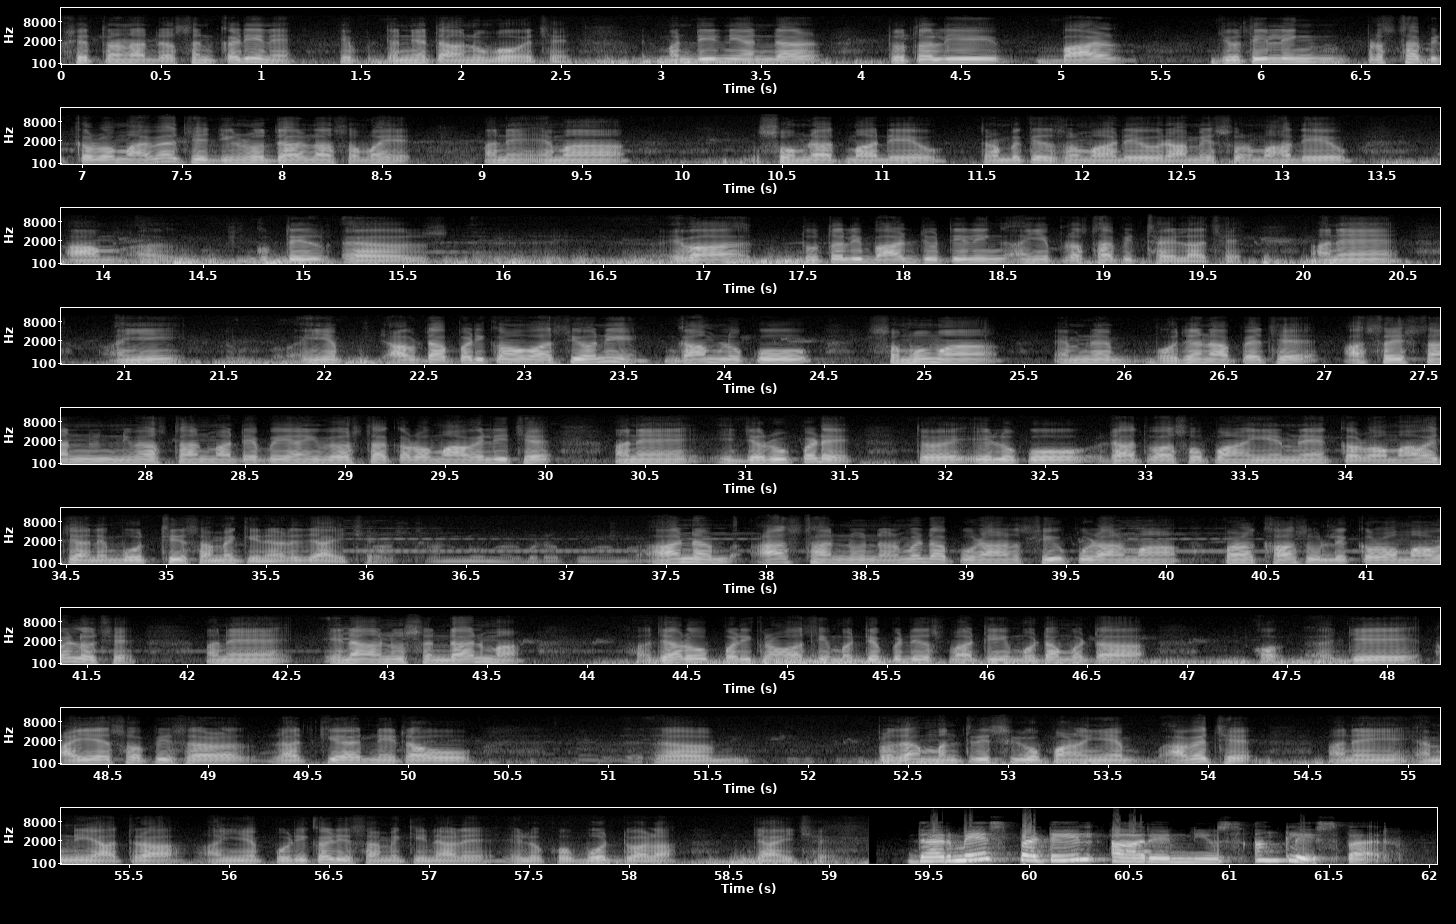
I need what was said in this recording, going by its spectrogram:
ક્ષેત્રના દર્શન કરીને એ ધન્યતા અનુભવે છે. મંદિરની અંદર ટોટલી બાર જ્યોતિર્લિંગ પ્રસ્થાપિત કરવામાં આવ્યા છે જીર્ણોદ્ધારના સમયે. અને એમાં સોમનાથ મહાદેવ ત્રંબકેશ્વર મહાદેવ, રામેશ્વર મહાદેવ, આમ ગુપ્તે એવા ટોટલી બાર જ્યોતિર્લિંગ અહીં પ્રસ્થાપિત થયેલા છે. અને અહીં, અહીંયા આવતા પરિક્રમાવાસીઓની ગામ લોકો સમૂહમાં એમને ભોજન આપે છે. આશ્રય સ્થાન નિવાસ સ્થાન માટે પણ અહીં વ્યવસ્થા કરવામાં આવેલી છે અને જરૂર પડે તો એ લોકો રાતવાસો પણ અહીં એમને કરવામાં આવે છે અને બોધથી સામે કિનારે જાય છે. આ આ સ્થાનનું નર્મદા પુરાણ, શિવ પુરાણમાં પણ ખાસ ઉલ્લેખ કરવામાં આવેલો છે અને એના અનુસંધાનમાં હજારો પરિક્રમાથી મધ્યપ્રદેશમાંથી મોટા મોટા જે આઈએએસ ઓફિસર, રાજકીય નેતાઓ પ્રધાનમંત્રીશ્રીઓ પણ અહીંયા આવે છે અને એમની યાત્રા અહીંયા પૂરી કરી સામે કિનારે એ લોકો બોટ દ્વારા જાય છે. Dharmesh Patel, RN news Ankleshwar.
